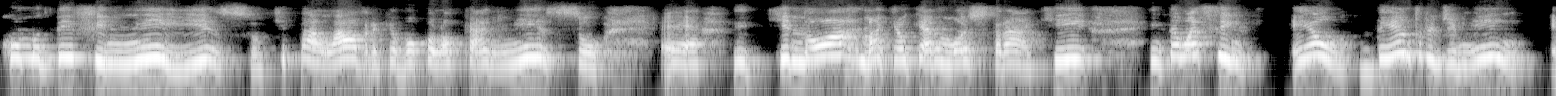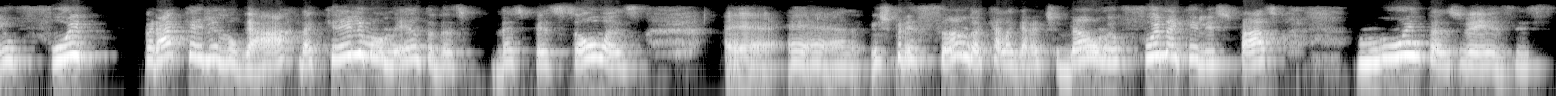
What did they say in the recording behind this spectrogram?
como definir isso, que palavra que eu vou colocar nisso, é, que norma que eu quero mostrar aqui. Então, assim, eu, dentro de mim, eu fui para aquele lugar, daquele momento das, das pessoas é, é, expressando aquela gratidão, eu fui naquele espaço muitas vezes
